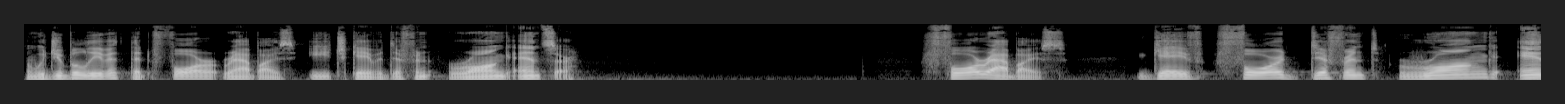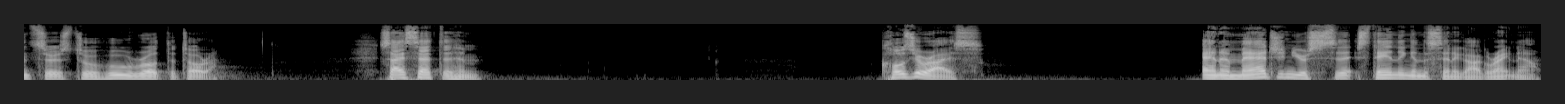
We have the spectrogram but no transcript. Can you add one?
And would you believe it that four rabbis each gave a different wrong answer? Four rabbis gave four different wrong answers to who wrote the Torah. So I said to him, Close your eyes and imagine you're standing in the synagogue right now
